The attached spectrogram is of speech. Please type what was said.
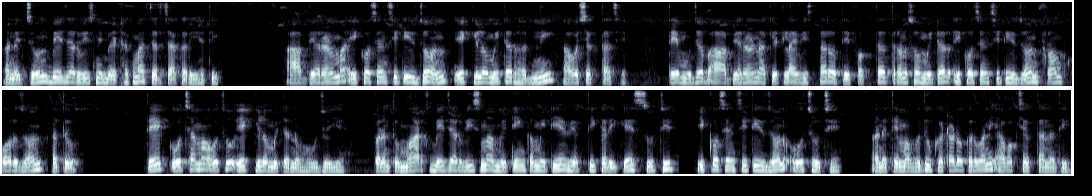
અને જૂન બે હજાર વીસની બેઠકમાં ચર્ચા કરી હતી. આ અભયારણ્યમાં ઇકોસેન્સિટિવ ઝોન એક કિલોમીટર હદની આવશ્યકતા છે. તે મુજબ આ અભયારણ્યના કેટલાય વિસ્તારો તે ફક્ત ત્રણસો metre eco sensitive zone from core zone હતું. તે ઓછામાં ઓછું એક કિલોમીટરનું હોવું જોઈએ. પરંતુ માર્ચ બે હજાર વીસમાં મીટિંગ કમિટીએ વ્યક્તિ કરી કે સૂચિત ઇકોસેન્સિટિવ ઝોન ઓછું છે અને તેમાં વધુ ઘટાડો કરવાની આવશ્યકતા નથી.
